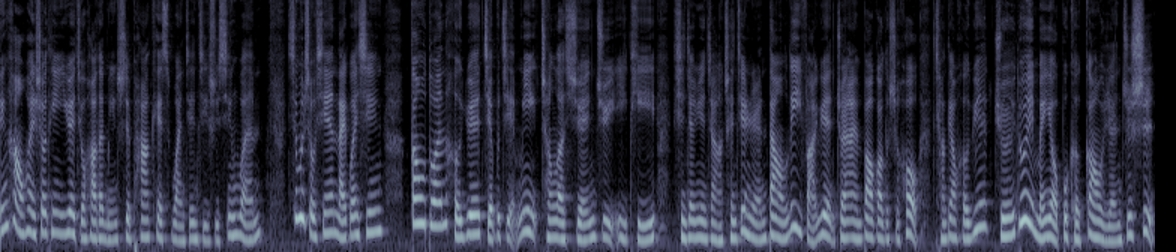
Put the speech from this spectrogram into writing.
您好，欢迎收听一月九号的《民事 Parkes 晚间即时新闻》。新闻首先来关心高端合约解不解密，成了选举议题。行政院长陈建仁到立法院专案报告的时候，强调合约绝对没有不可告人之事，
